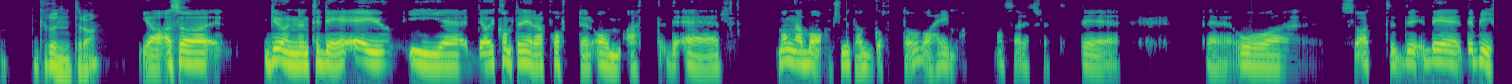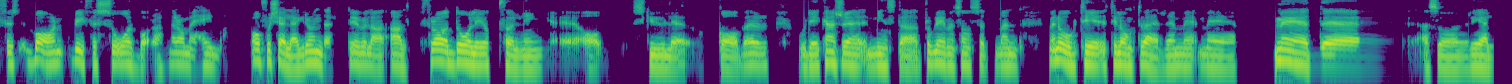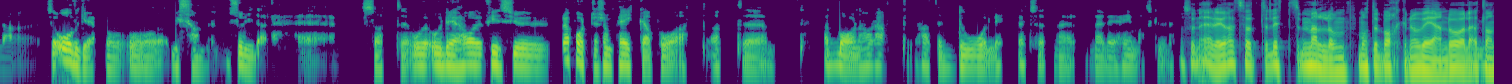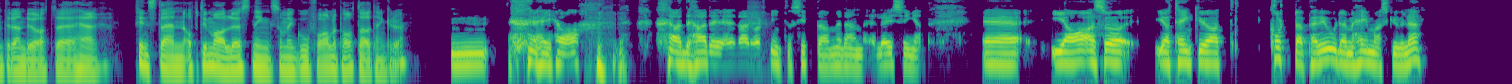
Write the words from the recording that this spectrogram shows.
grunnen til det? Ja, altså grunden till det är ju i, eh, det har ju kommit en del rapporter om att det är många barn som inte har gått av att vara hemma. Alltså rätt slätt. Det, eh, och så att det, det, det, blir för, barn blir för sårbara när de är hemma. Av olika grunder. Det är väl allt från dålig uppföljning eh, av skoleuppgaver och det är kanske minsta problemet som sett, men, men nog till, till långt värre med, med, med eh, alltså reella så övergrepp och, och misshandel och så vidare. Eh, så att, och, och det har, finns ju rapporter som pekar på att, att at barn har hatt, hatt, det dårlig rett og slett når, når det er hjemmeskole. Og sånn er det jo rett og slett litt mellom på en måte, barken og veden, da, eller et eller annet i den dur, at uh, her finnes det en optimal løsning som er god for alle parter, tenker du? Mm, ja. ja, det hadde, det hadde vært fint å sitte med den løsningen. Eh, ja, altså, jeg tenker jo at korte perioder med hjemmeskole,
